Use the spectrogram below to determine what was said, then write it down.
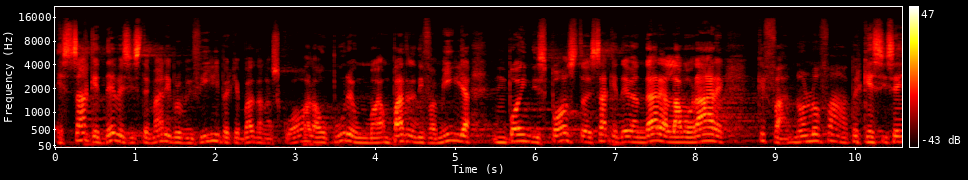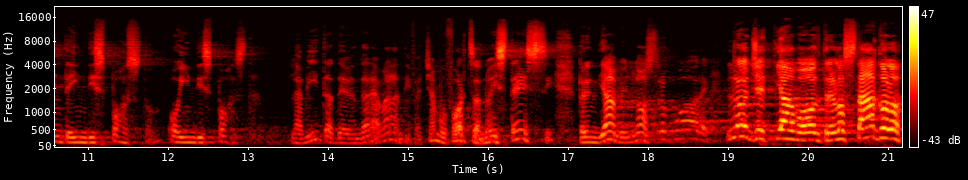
e sa che deve sistemare i propri figli perché vadano a scuola, oppure un, un padre di famiglia un po' indisposto e sa che deve andare a lavorare, che fa? Non lo fa perché si sente indisposto o indisposta. La vita deve andare avanti, facciamo forza noi stessi, prendiamo il nostro cuore, lo gettiamo oltre l'ostacolo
